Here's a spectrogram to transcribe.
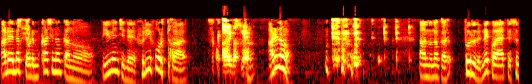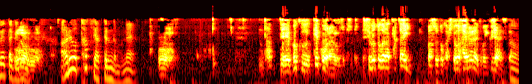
あれ、だって俺昔なんかあの、遊園地でフリーフォールとか、ありますね。あれだもん。あの、なんか、プールでね、こうやって滑ったけうん。ど、うん。あれを立ってやってるんだもんね。うん。だって僕結構あの仕事柄高い場所とか人が入らないとこ行くじゃないですか。うん。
